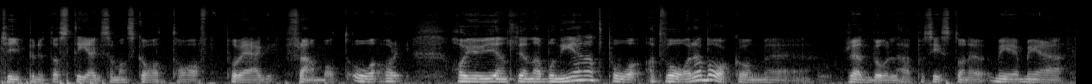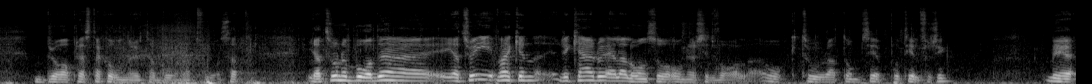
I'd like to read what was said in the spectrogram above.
typen av steg som man ska ta på väg framåt och har, har ju egentligen abonnerat på att vara bakom eh, Red Bull här på sistone med, med bra prestationer utav båda två. Så att jag tror nog både, jag tror varken Ricardo eller Alonso ångrar sitt val och tror att de ser på tillförsikt med,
